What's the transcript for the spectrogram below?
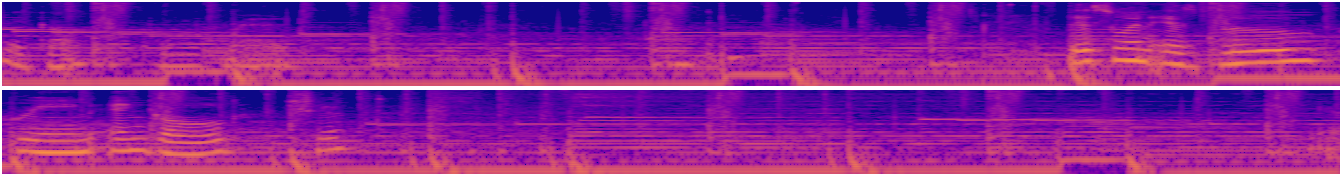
you go, gold, red. Mm-hmm. This one is blue, green, and gold shift. Yeah,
